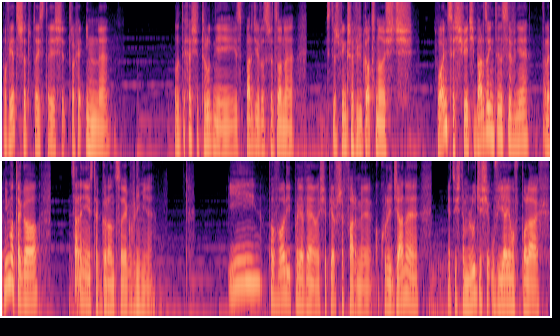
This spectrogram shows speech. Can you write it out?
Powietrze tutaj staje się trochę inne. Oddycha się trudniej, jest bardziej rozrzedzone. Jest też większa wilgotność. Słońce świeci bardzo intensywnie, ale mimo tego wcale nie jest tak gorąco jak w Limie. I powoli pojawiają się pierwsze farmy kukurydziane. Jacyś tam ludzie się uwijają w polach.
